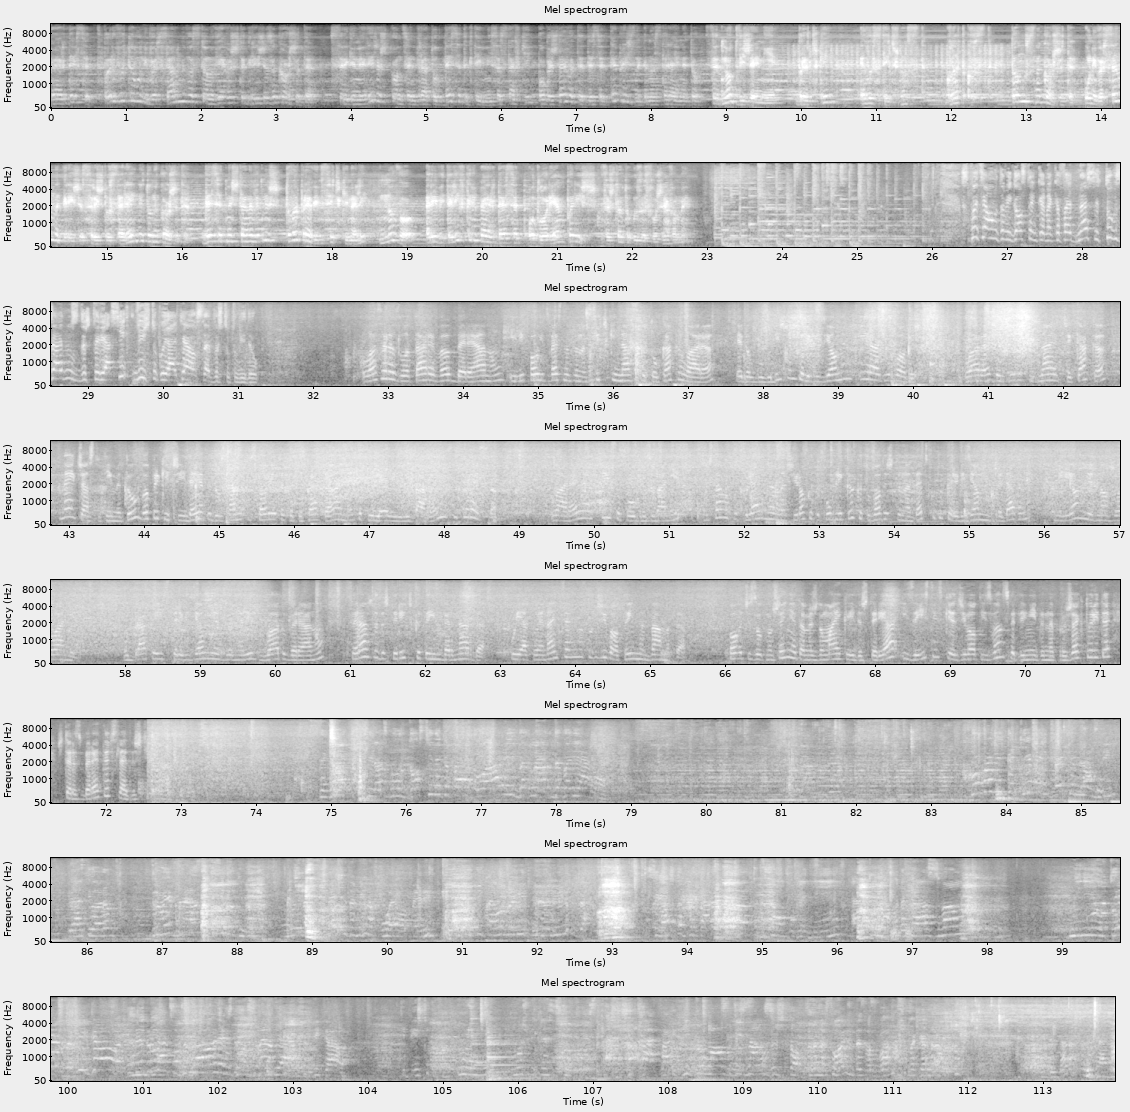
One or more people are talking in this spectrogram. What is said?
БР-10. Първата универсална възстановяваща грижа за кожата. С регенериращ концентрат от 10 активни съставки побеждавате 10-те признака на стареенето. С едно движение. Бръчки, еластичност, гладкост. Тонус на кожата. Универсална грижа срещу стареенето на кожата. 10 неща наведнъж. Това правим всички, нали? Ново. Ревиталив 3 БР-10 от Лориан Париж. Защото го заслужаваме. Специалната ми гостенка на кафе днес е тук заедно с дъщеря си. Вижте коя е тя в следващото видео. Лазара Златарева Береано, или по-известната на всички нас като Кака Лара, е дългогодишен телевизионен и радиоводещ. Лара държи да се знае, че Кака не е част от името, въпреки че идеята да остане в историята като Кака, а не като Леля или Баба, и се харесва. Лара е актриса по образование, но става популярна на широката публика като водеща на детското телевизионно предаване «Милион и едно желание». От брака и с телевизионния журналист Владо Берано се ражда дъщеричката им Бернарда, която е най-ценното в живота им на двамата. Повече за отношенията между майка и дъщеря и за истинският живот извън светлините на прожекторите ще разберете в следващия разговор Thank you.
